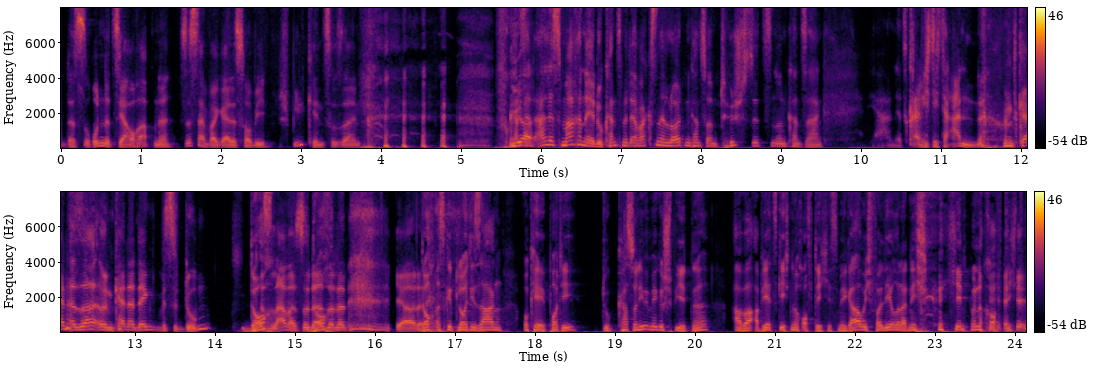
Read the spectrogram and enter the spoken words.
das rundet es ja auch ab, ne? Es ist einfach ein geiles Hobby, Spielkind zu sein. Früher, du kannst halt alles machen, ey. Du kannst mit erwachsenen Leuten kannst du am Tisch sitzen und kannst sagen, ja, und jetzt greife ich dich da an. Und keiner sagt, und keiner denkt, bist du dumm? Doch. Was laberst du doch, da, sondern, ja, oder? Doch, es gibt Leute, die sagen, okay, Potti, du hast noch nie mit mir gespielt, ne? Aber ab jetzt gehe ich nur noch auf dich. Ist mir egal, ob ich verliere oder nicht. ich gehe nur noch auf dich.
